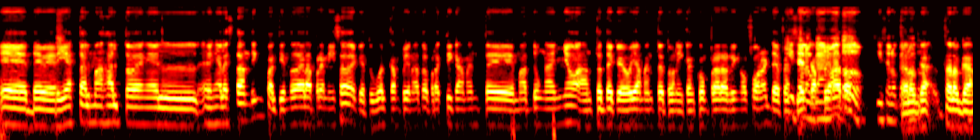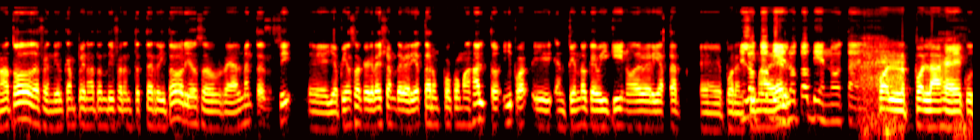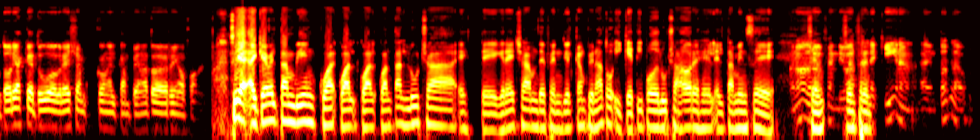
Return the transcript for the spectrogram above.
eh, debería estar más alto en el, en el standing, partiendo de la premisa de que tuvo el campeonato prácticamente más de un año antes de que obviamente Tony Khan comprara Ring of Honor, defendió Y se el los ganó a todos. Y se los Se ganó a los, todos. ga- se los ganó a todos, defendió el campeonato en diferentes territorios. so, realmente sí, eh, yo pienso que Gresham debería estar un poco más alto y, y entiendo que Vicky no debería estar eh, por En los encima top de 10, él en los top 10 no está. por, por las ejecutorias que tuvo Gresham con el campeonato de Ring of Honor. Sí, hay, que ver también cuál, cuál, cuál- cuántas luchas este Gresham defendió el campeonato y qué tipo de luchadores él, él también se... Bueno, Se- lo defendió se hasta en la esquina, en todos lados.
